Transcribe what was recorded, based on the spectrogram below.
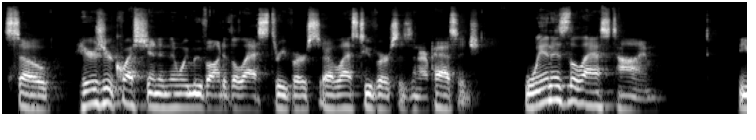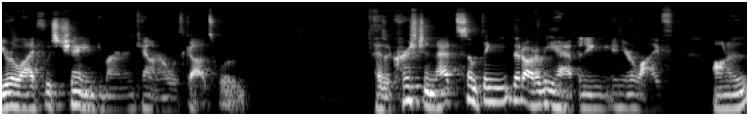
So here's your question, and then we move on to the last three verses, or uh, last two verses in our passage. When is the last time your life was changed by an encounter with God's word? As a Christian, that's something that ought to be happening in your life on a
